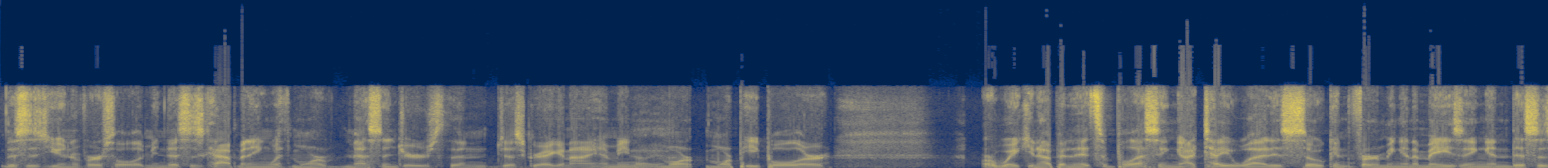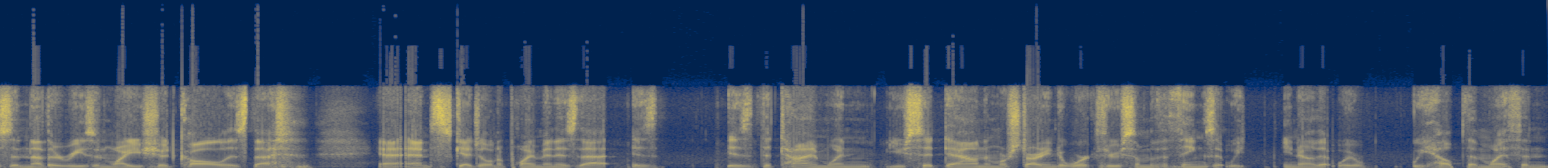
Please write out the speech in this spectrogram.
this is universal. I mean, this is happening with more messengers than just Greg and I. I mean, Oh, yeah. more more people are are waking up and it's a blessing. I tell you what is so confirming and amazing and this is another reason why you should call is that and schedule an appointment is that is is the time when you sit down and we're starting to work through some of the things that we you know that we we help them with and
